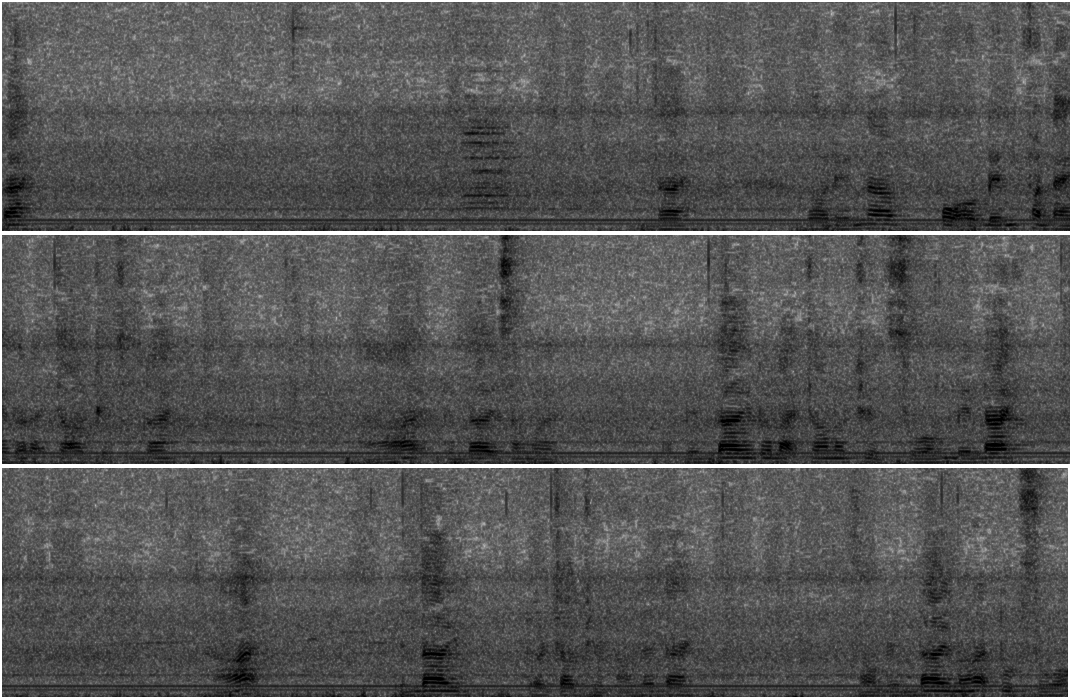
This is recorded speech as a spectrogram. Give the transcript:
đây. Đây. Rồi đến uh, bộ đến phần này tôi lại cho chuyển xuống đây. Đấy, đến đây xong rồi đến đây tôi lại cho nó chuyển xuống đến đây. Đấy. đến đây, tôi cho chuyển nó lên đây. Sau đến đây nó lại tụt xuống.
